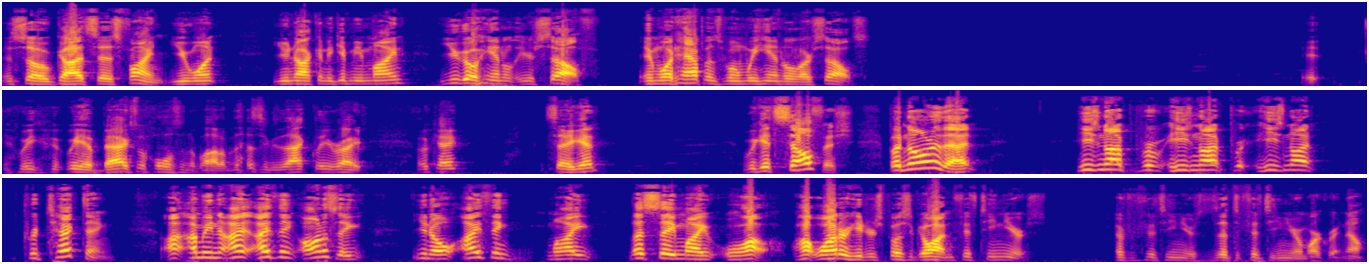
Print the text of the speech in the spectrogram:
And so God says, Fine. You want, you're not going to give me mine? You go handle it yourself. And what happens when we handle ourselves? We, we have bags with holes in the bottom. That's exactly right. Okay? Say again? We get selfish. But not only that, he's not, he's not, he's not protecting. I, I mean, I, I think, honestly, you know, I think my, let's say my hot water heater is supposed to go out in 15 years. After 15 years. It's at the 15 year mark right now.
